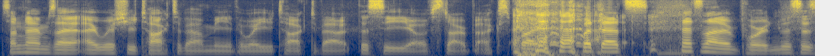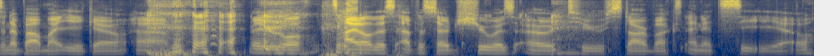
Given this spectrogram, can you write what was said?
sometimes I, I wish you talked about me the way you talked about the CEO of Starbucks, but but that's that's not important. This isn't about my ego. Um, maybe we'll title this episode "Shua's Ode to Starbucks and its CEO."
